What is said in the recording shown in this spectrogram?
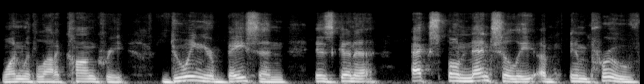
one with a lot of concrete, doing your basin is going to exponentially um, improve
